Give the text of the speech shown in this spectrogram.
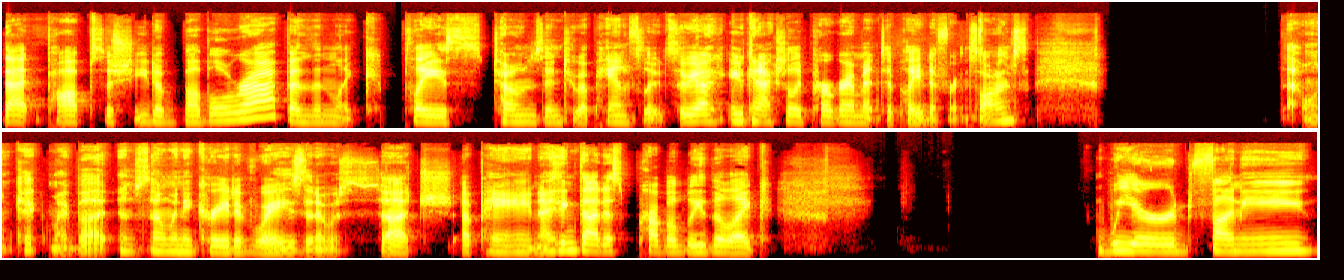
That pops a sheet of bubble wrap and then like plays tones into a pan flute. So yeah you can actually program it to play different songs. That one kicked my butt in so many creative ways and it was such a pain. I think that is probably the like weird, funny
